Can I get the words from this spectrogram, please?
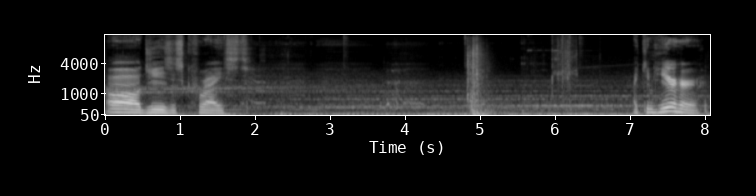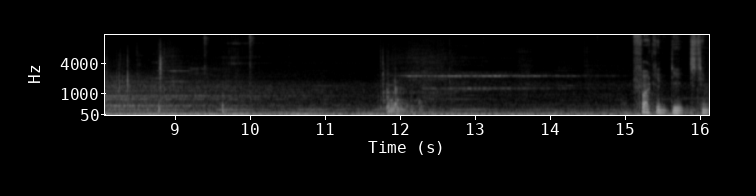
Oh, Jesus Christ. I can hear her. Fucking dudes to me.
